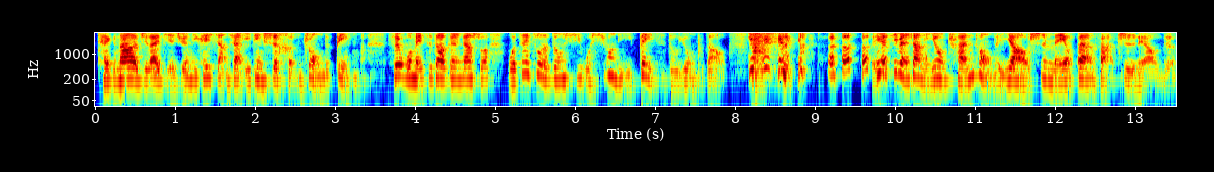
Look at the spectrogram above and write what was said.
technology 来解决，你可以想象一定是很重的病嘛。所以我每次都要跟人家说，我在做的东西，我希望你一辈子都用不到，因为基本上你用传统的药是没有办法治疗的，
